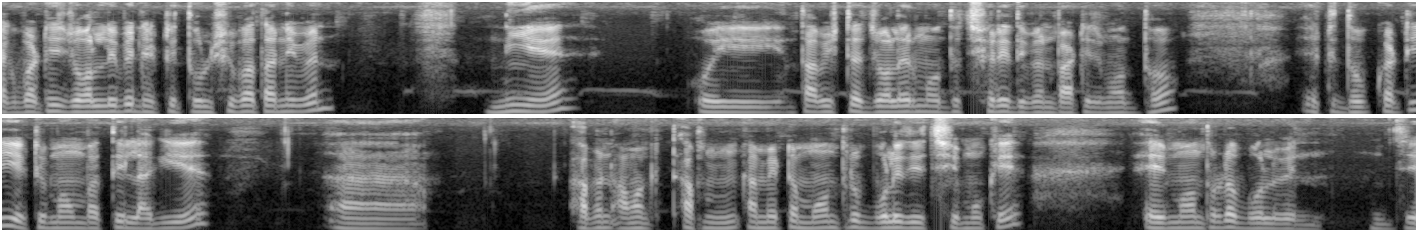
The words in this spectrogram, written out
এক বাটি জল নেবেন, একটি তুলসী পাতা নেবেন, নিয়ে ওই তাবিজটা জলের মধ্যে ছেড়ে দিবেন বাটির মধ্যে। একটি ধূপকাঠি, একটি মোমবাতি লাগিয়ে আপনি আমাকে আমি একটা মন্ত্র বলে দিচ্ছি মুখে। এই মন্ত্রটা বলবেন যে,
